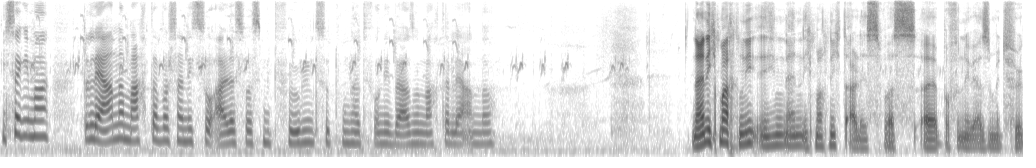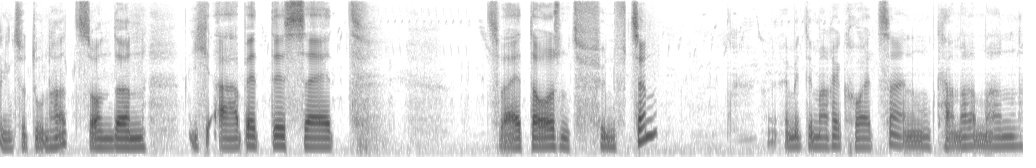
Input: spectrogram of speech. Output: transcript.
Ich sage immer, der Lerner macht da wahrscheinlich so alles, was mit Vögeln zu tun hat. Für Universum macht der Lerner. Nein, ich mache ich mach nicht alles, was äh, auf Universum mit Vögeln zu tun hat, sondern ich arbeite seit 2015 äh, mit dem Mario Kreuzer, einem Kameramann,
